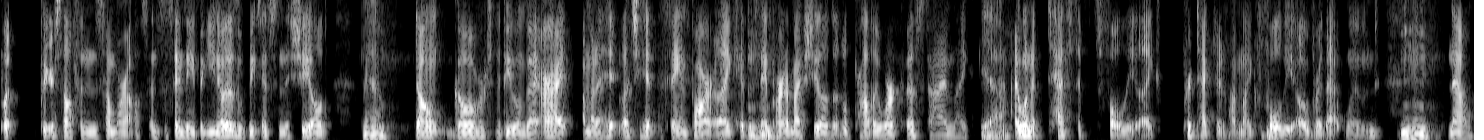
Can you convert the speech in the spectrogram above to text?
put put yourself in somewhere else and it's the same thing it's like you know there's a weakness in the shield yeah don't go over to the people and be like, all right, I'm gonna hit let you hit the same part, like hit the same Mhm. part of my shield. It'll probably work this time. Like yeah I want to test if it's fully like protected, if I'm like fully over that wound. hmm No,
